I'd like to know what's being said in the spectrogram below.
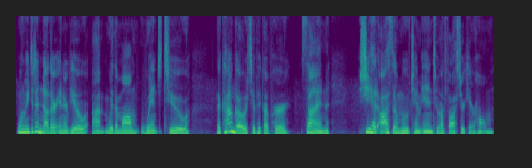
when we did another interview um, with a mom went to the Congo to pick up her son, she had also moved him into a foster care home.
